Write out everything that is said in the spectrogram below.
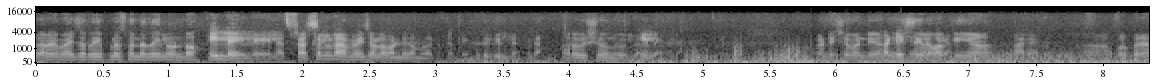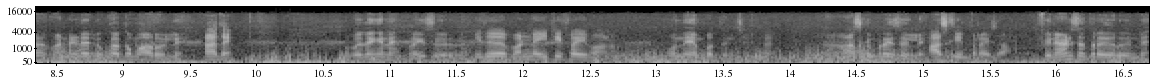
വേറെ മേജർ റീപ്ലേസ്മെന്റ് എന്തെങ്കിലും ഉണ്ടോ? ഇല്ല ഇല്ല ഇല്ല. സ്ട്രെച്ചൽ ഡാമേജ് ഉള്ള വണ്ടി നമ്മൾ എടുക്കത്തില്ല. എടുക്കില്ല. വേറെ വിഷയമൊന്നുമില്ല. ഇല്ല ഇല്ല. കണ്ടീഷൻ വണ്ടിയാണ്. കണ്ടീഷൻ വർക്കിംഗ് ആണ്. അതെ അപ്പോൾ പിന്നെ വണ്ടിയുടെ ലുക്കൊക്കെ മാറുമല്ലേ? അതെ. അപ്പോൾ ഇതെങ്ങനെ പ്രൈസ് വരുന്നത് ഇത് വൺ എയ്റ്റി ഫൈവ് ആണ് ഒന്ന് എൺപത്തഞ്ച് ആസ്കിംഗ് പ്രൈസ് അല്ലേ? ആസ്കിംഗ് സ്കീം പ്രൈസ് ആണ്. ഫിനാൻസ് എത്ര കയറുന്നതിന്റെ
